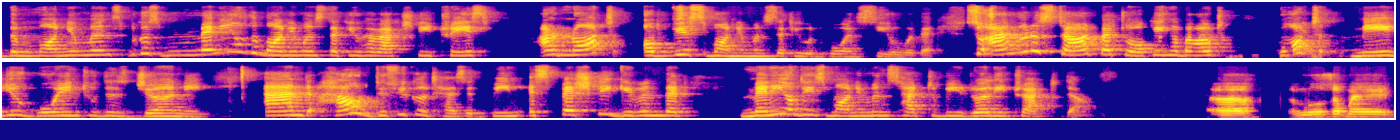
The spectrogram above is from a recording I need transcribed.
the monuments because many of the monuments that you have actually traced are not obvious monuments that you would go and see over there. So I'm going to start by talking about what made you go into this journey and how difficult has it been, especially given that many of these monuments had to be really tracked down. Uh, most of my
